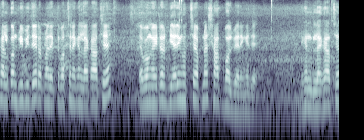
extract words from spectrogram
ফ্যালকন বিবিজেড আপনারা দেখতে পাচ্ছেন এখানে লেখা আছে। এবং এটার বিয়ারিং হচ্ছে আপনার সাত বল বিয়ারিং যে। এখানে লেখা আছে।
